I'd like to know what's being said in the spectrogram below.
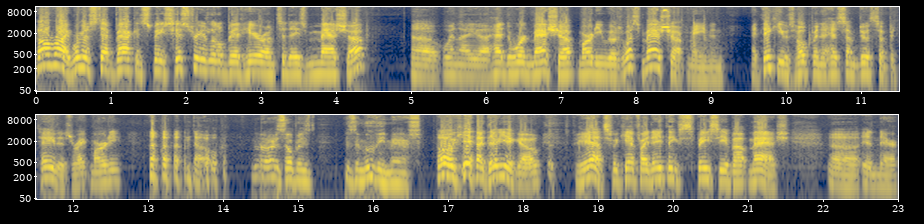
All right, we're going to step back in space history a little bit here on today's mashup. Uh, when I uh, had the word mashup, Marty goes, "What's mashup mean?" And I think he was hoping it had something to do with some potatoes, right, Marty? no. No, I was hoping it's the movie MASH. Oh yeah, there you go. Yes, we can't find anything spacey about MASH uh, in there.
